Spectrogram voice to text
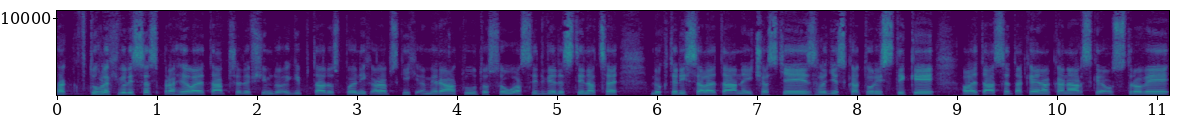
Tak v tuhle chvíli se z Prahy létá především do Egypta, do Spojených Arabských Emirátů. To jsou asi dvě destinace, do kterých se létá nejčastěji z hlediska turistiky. Létá se také na Kanárské ostrovy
